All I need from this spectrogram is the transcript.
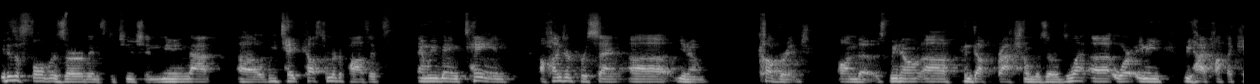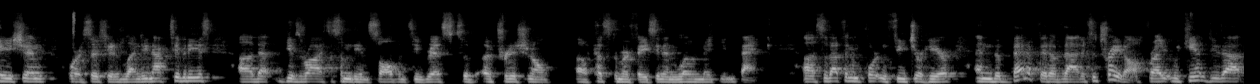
it is a full reserve institution, meaning that uh, we take customer deposits and we maintain 100% uh, you know coverage on those. We don't uh, conduct fractional reserve le- uh, or any rehypothecation or associated lending activities uh, that gives rise to some of the insolvency risks of a traditional uh, customer facing and loan making bank. So that's an important feature here. And the benefit of that is a trade off, right? We can't do that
